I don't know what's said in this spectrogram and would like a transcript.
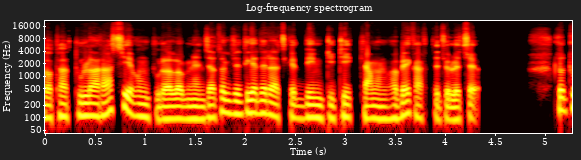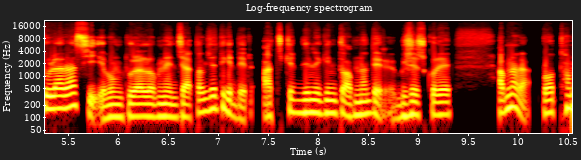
তথা তুলা রাশি এবং তুলা লগ্নের জাতক জাতিকাদের আজকের দিনটি ঠিক কেমনভাবে কাটতে চলেছে। তো তুলা রাশি এবং তুলা লগ্নের জাতক জাতিকাদের আজকের দিনে কিন্তু আপনাদের, বিশেষ করে আপনারা, প্রথম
